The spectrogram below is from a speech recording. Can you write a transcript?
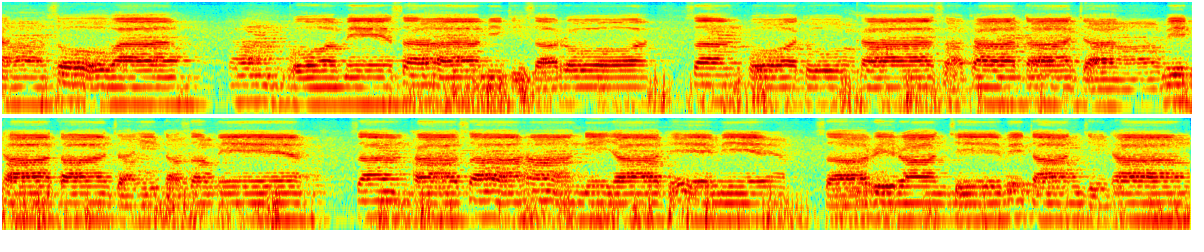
มิทาโสวาสังโฆเมสามิกิสโร สังโฆทุกขาสัคาตาจังวิทาตาจหิตาสเม สังฆาสาหังนิยาเทมิสรีรันชีวิตันจิตัง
